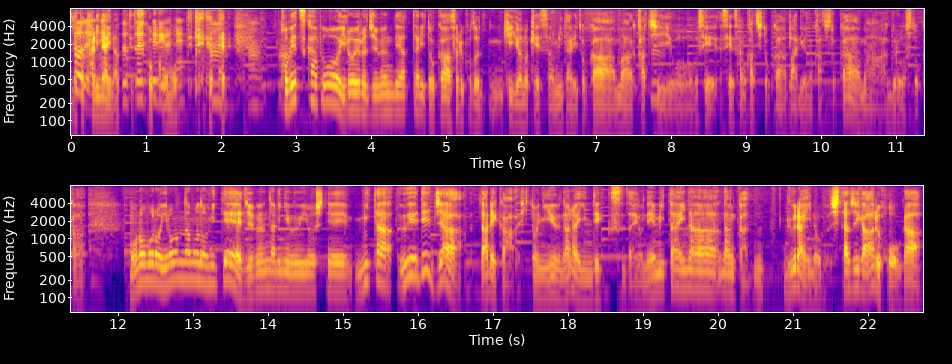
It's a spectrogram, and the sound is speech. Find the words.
やっぱ足りないなってすごく思ってて。うん。うん。個別株をいろいろ自分でやったりとかそれこそ企業の決算見たりとか、まあ、価値を、せ生産価値とかバリューの価値とか、まあ、グロースとかもろもろいろんなものを見て自分なりに運用してみた上でじゃあ誰か人に言うならインデックスだよねみたいななんかぐらいの下地がある方が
